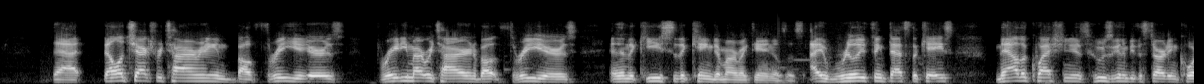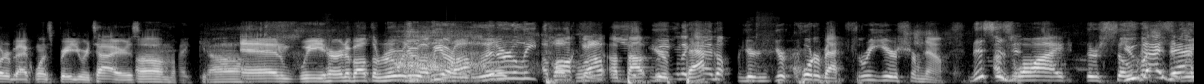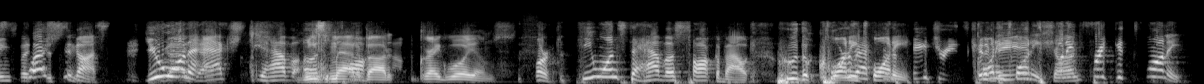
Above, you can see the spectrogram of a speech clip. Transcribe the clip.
that Belichick's retiring in about three years. Brady might retire in about three years, and then the keys to the kingdom are McDaniels'. I really think that's the case. Now the question is, who's going to be the starting quarterback once Brady retires? Oh my god. and we heard about the rumors. Dude, about we are Garoppolo- literally talking Garoppolo about your backup, your your quarterback three years from now. This is just- why there's so You much guys New asked questions. discussed. You, You want to guys asked- actually have He's mad talk about Greg Williams. Mark, he wants to have us talk about who the quarterback for 2020. the Patriots going to be 2020, in Sean. 20 freaking 20.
